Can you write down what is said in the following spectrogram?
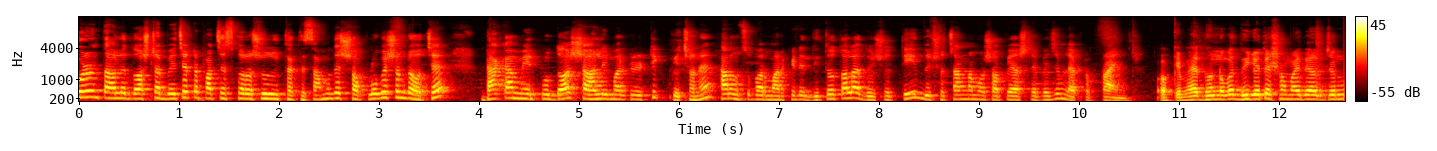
করেন তাহলে দশটা বেচে একটা পারচেস করার সুযোগ থাকতেছে। আমাদের সব লোকেশনটা হচ্ছে ঢাকা মিরপুর দশ শাহলি মার্কেটের ঠিক পিছনে হারুন সুপার মার্কেটের দ্বিতীয়তলা দুইশো তিন দুইশো চার নম্বর শপে আসলে পেয়েছেন ল্যাপটপ প্রাইম ওকে ভাই ধন্যবাদ। ভিডিওতে সময় দেওয়ার জন্য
